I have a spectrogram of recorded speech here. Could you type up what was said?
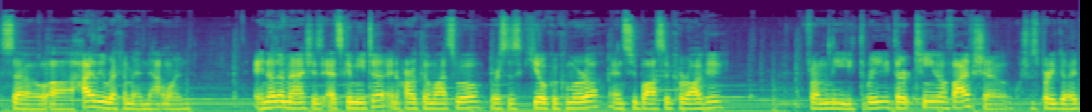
So, uh, highly recommend that one. Another match is Etsuko Mita and Haruka Matsuo versus Kyoko Kimura and Tsubasa Kurage from the 31305 show, which was pretty good.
